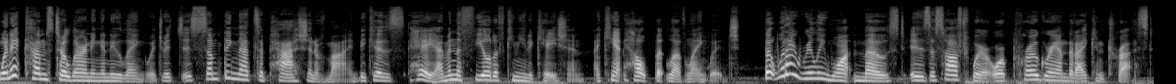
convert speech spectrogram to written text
When it comes to learning a new language, which is something that's a passion of mine because, hey, I'm in the field of communication. I can't help but love language. But what I really want most is a software or program that I can trust.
